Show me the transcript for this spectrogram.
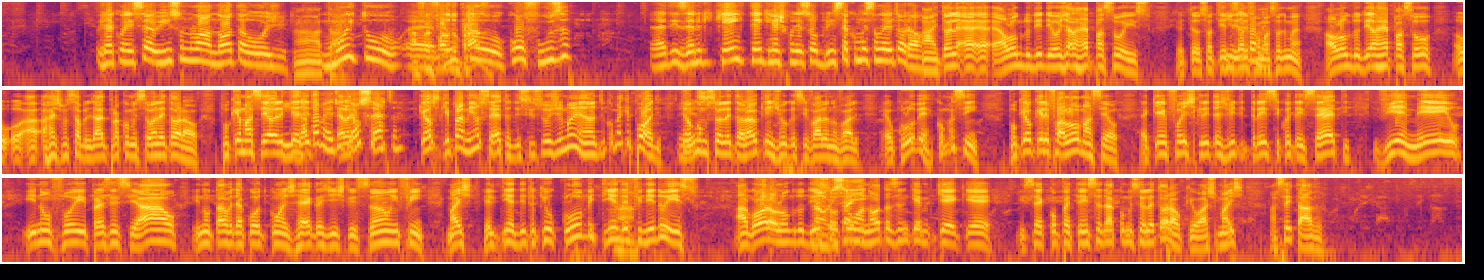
Reconheceu isso numa nota hoje ah, tá. muito, ah, é, muito confusa, é, dizendo que quem tem que responder sobre isso é a comissão eleitoral. Ah, então é, é, ao longo do dia de hoje ela repassou isso. Eu só tinha tido a informação de manhã. Ao longo do dia ela repassou a, a responsabilidade para a comissão eleitoral. Porque Maciel ele Exatamente, tinha ela, que é o certo, né? Que, é o, que para mim é o certo. Eu disse isso hoje de manhã. Disse, como é que pode? Tem isso. uma comissão eleitoral e quem julga se vale ou não vale é o clube? Como assim? Porque o que ele falou, Marcel, é que foi escrito às 23h57 via e-mail e não foi presencial e não estava de acordo com as regras de inscrição, enfim. Mas ele tinha dito que o clube tinha ah. definido isso. Agora, ao longo do dia, não, soltou aí... uma nota dizendo que, é, que, é, que é, isso é competência da comissão eleitoral, que eu acho mais aceitável.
